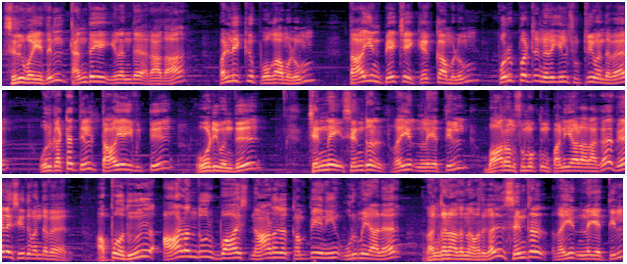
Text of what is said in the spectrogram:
சிறுவயதில் தந்தையை இழந்த ராதா பள்ளிக்கு போகாமலும் தாயின் பேச்சை கேட்காமலும் பொறுப்பற்ற நிலையில் சுற்றி வந்தவர் ஒரு கட்டத்தில் தாயை விட்டு ஓடி வந்து சென்னை சென்ட்ரல் ரயில் நிலையத்தில் பாரம் சுமக்கும் பணியாளராக வேலை செய்து வந்தவர். அப்போது ஆலந்தூர் பாய்ஸ் நாடக கம்பெனியின் உரிமையாளர் ரங்கநாதன் அவர்கள் சென்ட்ரல் ரயில் நிலையத்தில்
